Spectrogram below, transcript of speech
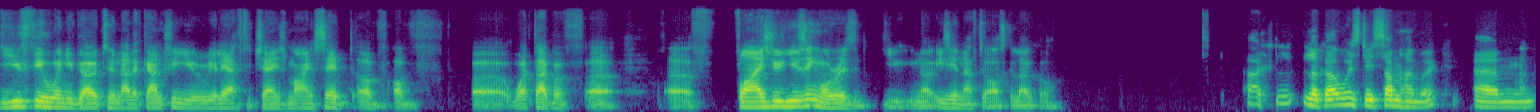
Do you feel when you go to another country, you really have to change mindset of of uh, what type of uh, uh, flies you're using, or is it you, know easy enough to ask a local? Uh, look, I always do some homework, um,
